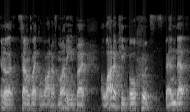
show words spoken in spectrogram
I know that sounds like a lot of money but a lot of people would spend that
